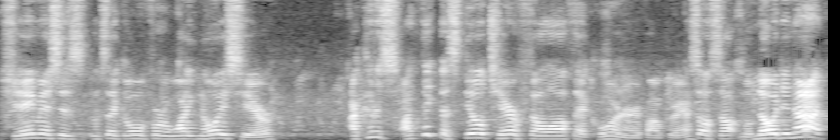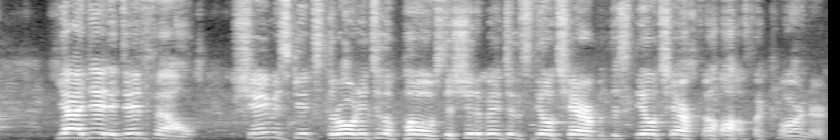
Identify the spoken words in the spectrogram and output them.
Sheamus is looks like going for a white noise here. I could have. I think the steel chair fell off that corner. If I'm correct, I saw something. No, it did not. Yeah, it did. It did fell. Sheamus gets thrown into the post. This should have been to the steel chair, but the steel chair fell off the corner.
